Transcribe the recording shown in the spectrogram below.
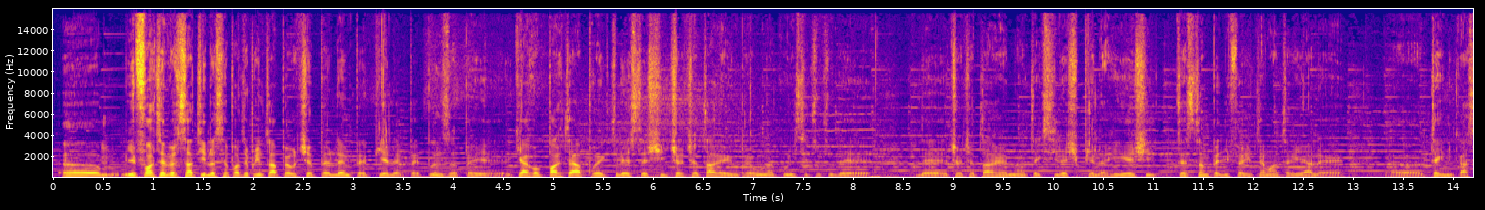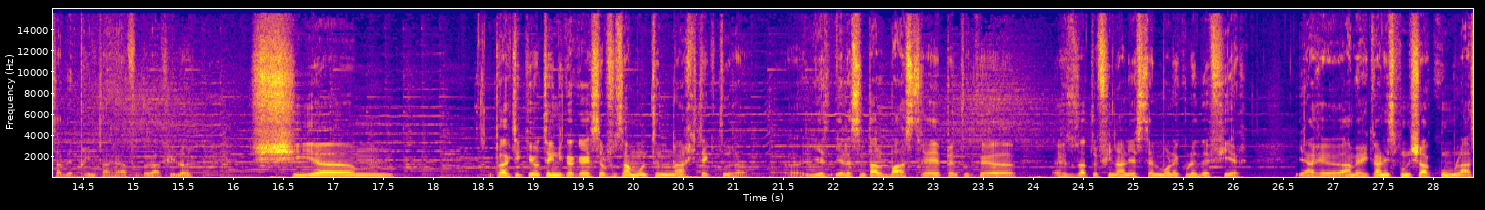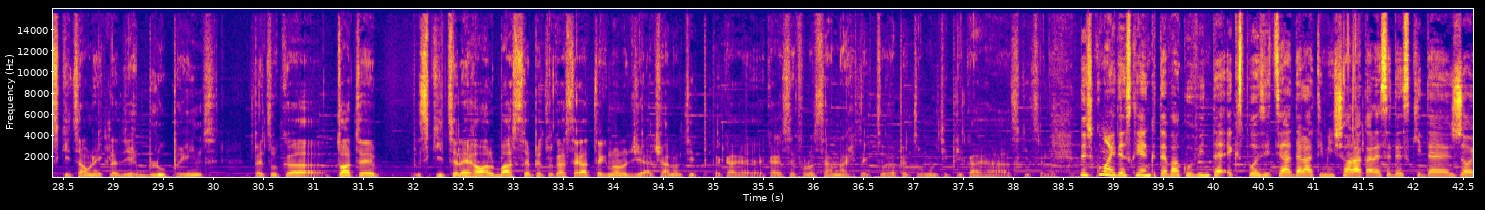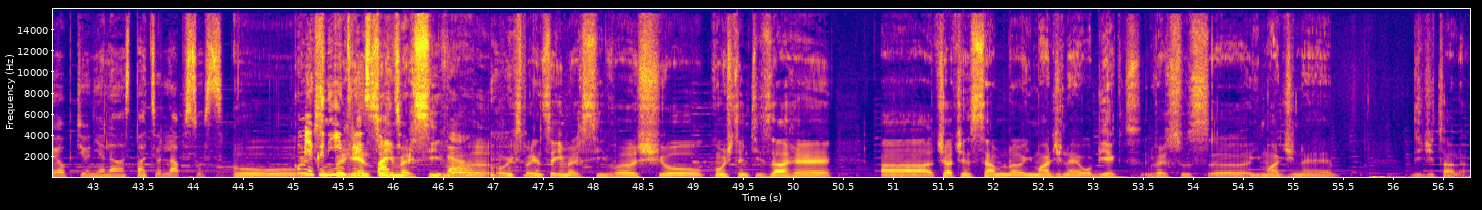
Uh, e foarte versatilă, se poate printa pe orice, pe lemn, pe piele, pe pânză, pe... chiar o parte a proiectului este și cercetare împreună cu Institutul de, de Cercetare în Textile și Pielărie și testăm pe diferite materiale uh, tehnica asta de printare a fotografiilor și um, practic e o tehnică care se folosa mult în arhitectură. Uh, ele sunt albastre pentru că rezultatul final este în molecule de fier. Iar uh, americanii spun și acum la schița unei clădiri blueprint, pentru că toate schițele erau albastre pentru că asta era tehnologia, ceanotip pe care, care se folosea în arhitectură pentru multiplicarea schițelor. Deci cum ai descrie în câteva cuvinte expoziția de la Timișoara care se deschide joi 8 iunie la spațiul Lapsus? O cum experiență imersivă, da? o experiență imersivă și o conștientizare a ceea ce înseamnă imagine obiect versus uh, imagine digitală.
